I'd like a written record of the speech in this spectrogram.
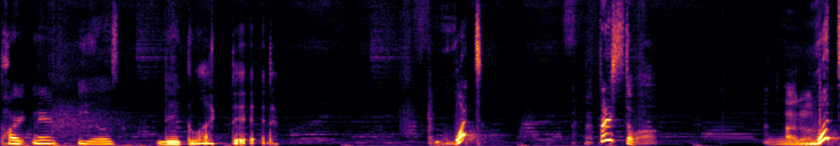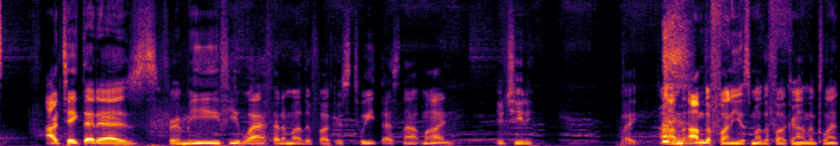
partner feels neglected. What? First of all, I don't. what? I take that as for me, if you laugh at a motherfucker's tweet, that's not mine. You're cheating. Like I'm, I'm the funniest motherfucker on the planet.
